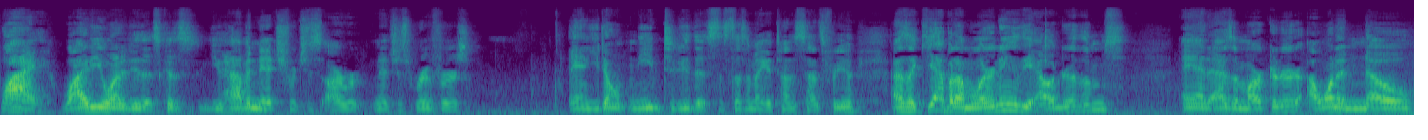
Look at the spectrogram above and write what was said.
why? Why do you want to do this? Because you have a niche, which is our niche is roofers and you don't need to do this. This doesn't make a ton of sense for you. I was like, yeah, but I'm learning the algorithms, and as a marketer, I want to know,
